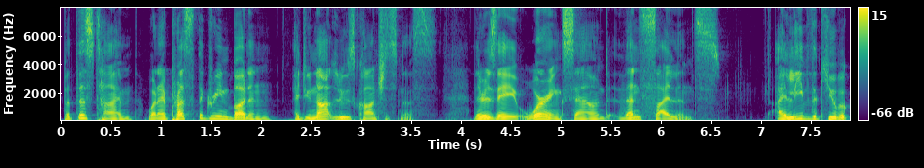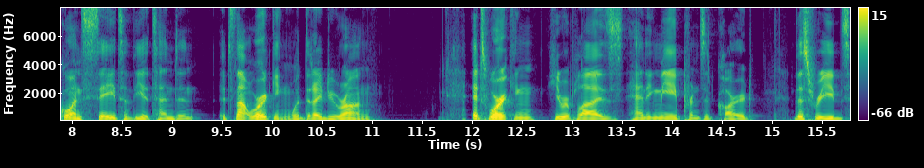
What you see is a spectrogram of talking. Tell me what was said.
But this time, when I press the green button, I do not lose consciousness. There is a whirring sound, then silence. I leave the cubicle and say to the attendant, It's not working. What did I do wrong? It's working, he replies, handing me a printed card. This reads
